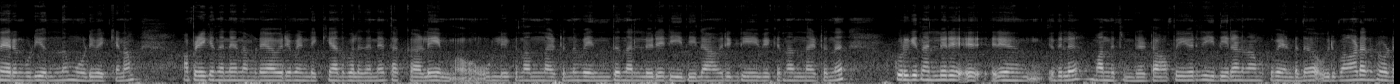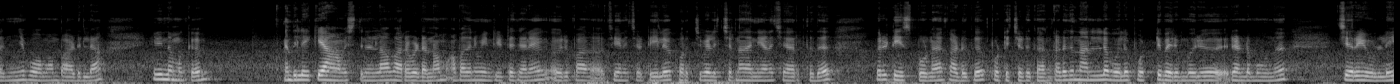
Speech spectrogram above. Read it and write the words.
നേരം കൂടി ഒന്ന് മൂടി വെക്കണം. അപ്പോഴേക്കും തന്നെ നമ്മുടെ ആ ഒരു വെണ്ടയ്ക്ക അതുപോലെ തന്നെ തക്കാളിയും ഉള്ളിയൊക്കെ നന്നായിട്ടൊന്ന് വെന്ത് നല്ലൊരു രീതിയിൽ ആ ഒരു ഗ്രേവിയൊക്കെ നന്നായിട്ടൊന്ന് കുറുകി നല്ലൊരു ഇതിൽ വന്നിട്ടുണ്ട് കേട്ടോ. അപ്പോൾ ഈ ഒരു രീതിയിലാണ് നമുക്ക് വേണ്ടത്. ഒരുപാട് അങ്ങോട്ട് ഉടഞ്ഞു പോകാൻ പാടില്ല. ഇനി നമുക്ക് ഇതിലേക്ക് ആവശ്യത്തിനുള്ള വറവിടണം. അപ്പോൾ അതിന് വേണ്ടിയിട്ട് ഞാൻ ഒരു ചീനച്ചട്ടിയിൽ കുറച്ച് വെളിച്ചെണ്ണ തന്നെയാണ് ചേർത്തത്. ഒരു ടീസ്പൂണ് കടുക് പൊട്ടിച്ചെടുക്കാം. കടുക് നല്ലപോലെ പൊട്ടി വരുമ്പോൾ ഒരു രണ്ട് മൂന്ന് ചെറിയ ഉള്ളി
